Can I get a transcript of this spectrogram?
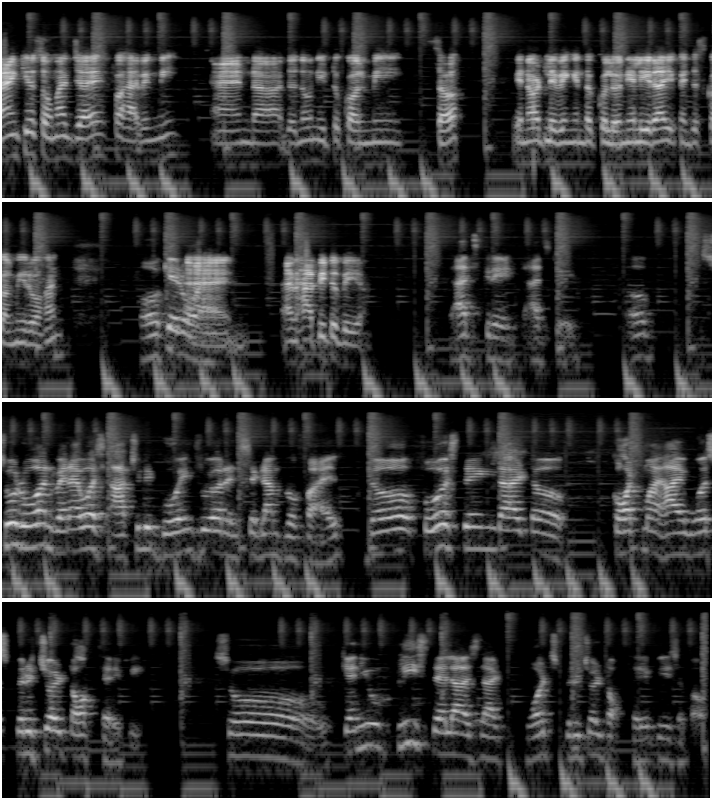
Thank you so much, Jay, for having me. And uh, there's no need to call me sir. We're not living in the colonial era. You can just call me Rohan. Okay, Rohan. And I'm happy to be here. That's great. That's great. Uh, so, Rohan, when I was actually going through your Instagram profile, the first thing that uh, caught my eye was spiritual talk therapy. So, can you please tell us that what spiritual talk therapy is about?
